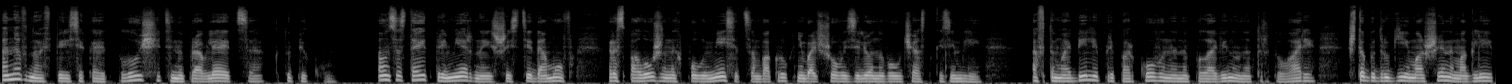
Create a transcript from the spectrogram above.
Она вновь пересекает площадь и направляется к тупику. Он состоит примерно из шести домов, расположенных полумесяцем вокруг небольшого зеленого участка земли — Автомобили припаркованы наполовину на тротуаре, чтобы другие машины могли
